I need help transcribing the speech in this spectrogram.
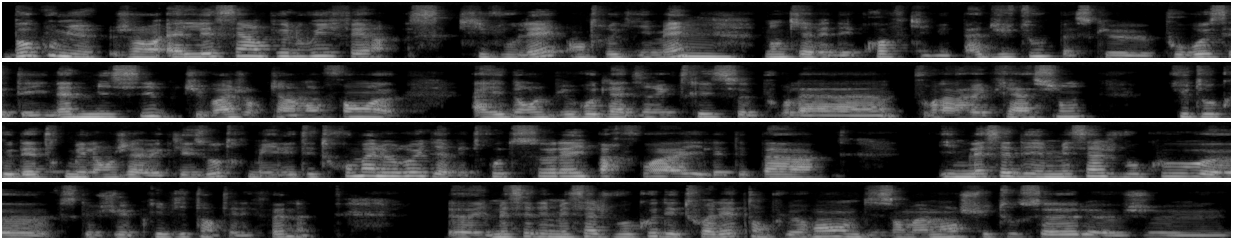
beaucoup mieux. Genre, elle laissait un peu Louis faire ce qu'il voulait, entre guillemets. Mm. Donc, il y avait des profs qui n'aimaient pas du tout parce que pour eux, c'était inadmissible, tu vois, genre qu'un enfant euh, aille dans le bureau de la directrice pour la, pour la récréation plutôt que d'être mélangé avec les autres. Mais il était trop malheureux, il y avait trop de soleil parfois, il n'était pas... Il me laissait des messages vocaux, euh, parce que je lui ai pris vite un téléphone. Euh, il me laissait des messages vocaux des toilettes en pleurant, en me disant « Maman, je suis tout seul, je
